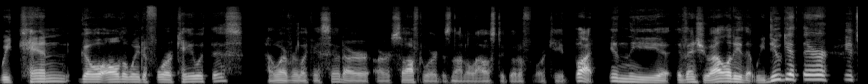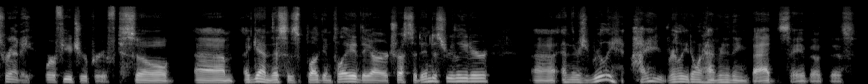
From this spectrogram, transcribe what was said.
We can go all the way to 4K with this. However, like I said, our our software does not allow us to go to 4K. But in the eventuality that we do get there, It's ready. we're future proofed. So um, again, this is plug and play. They are a trusted industry leader, uh, and there's really I really don't have anything bad to say about this.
